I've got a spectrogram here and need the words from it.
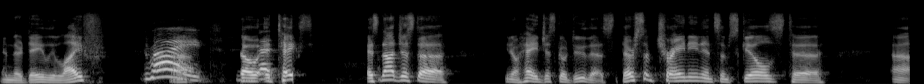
in their daily life Right. Uh, so it takes, it's not just a, you know, hey, just go do this. There's some training and some skills to uh,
